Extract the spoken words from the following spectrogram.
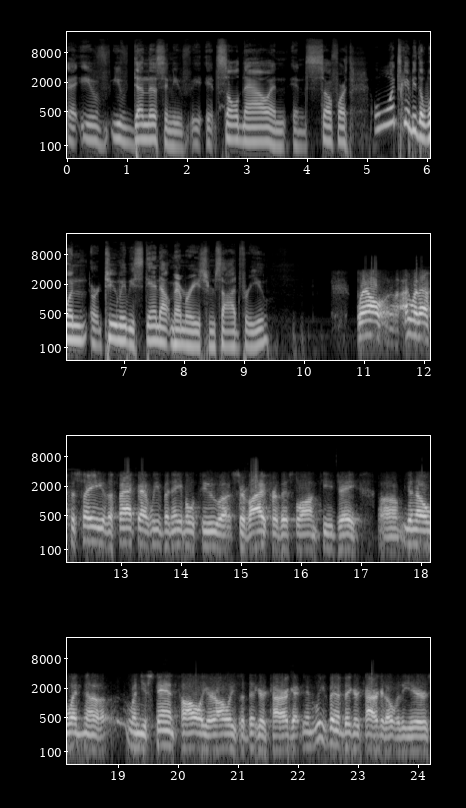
uh, you've you've done this and you've it's sold now and and so forth. What's going to be the one or two maybe standout memories from Sod for you? Well, I would have to say the fact that we've been able to uh, survive for this long, TJ. Um, you know, when uh, when you stand tall, you're always a bigger target, and we've been a bigger target over the years.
